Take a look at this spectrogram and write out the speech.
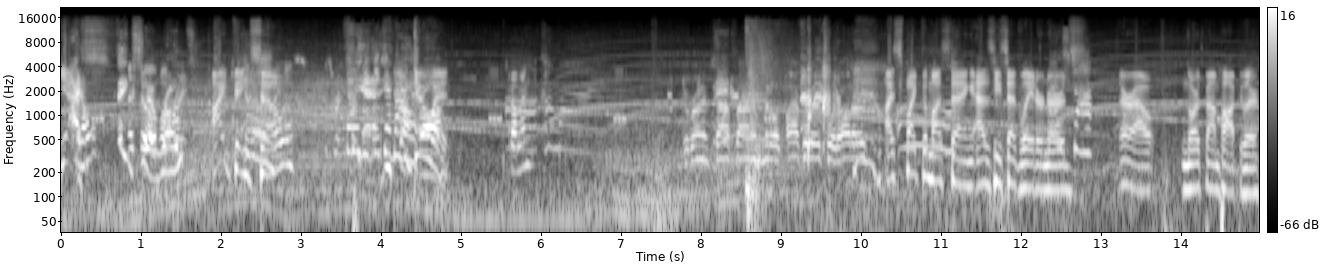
Yes. I don't think Let's so, do it one Rhodes. I think so. Yeah, you Go got do wrong. it. Coming. You're running southbound in the middle of Popular Ford Autos. I spiked the Mustang, as he said later, nerds. They're out. Northbound popular.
